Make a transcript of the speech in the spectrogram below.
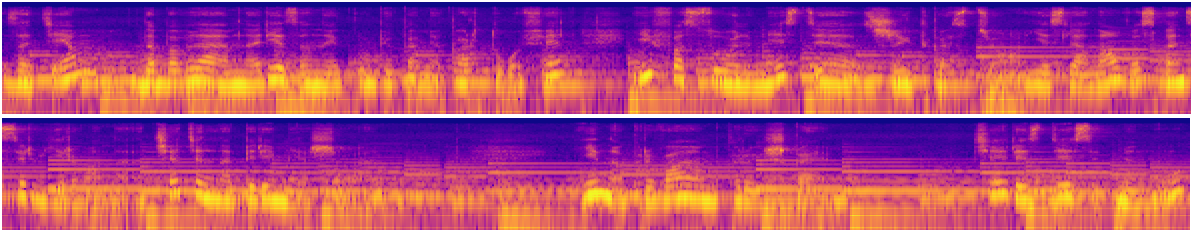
Затем добавляем нарезанный кубиками картофель и фасоль вместе с жидкостью, если она у вас консервированная. Тщательно перемешиваем и накрываем крышкой. Через 10 минут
